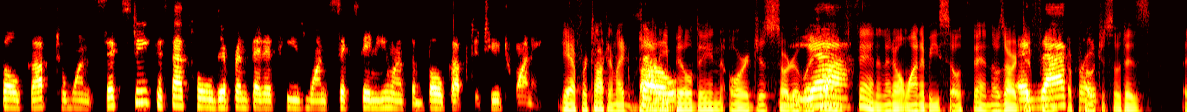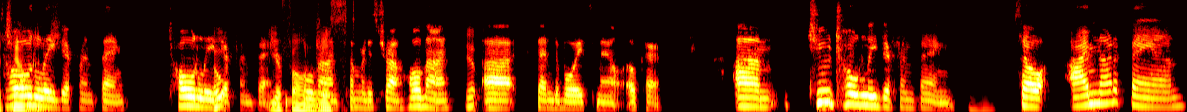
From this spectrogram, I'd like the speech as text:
bulk up to 160? Because that's whole different than if he's 160 and he wants to bulk up to 220. Yeah, if we're talking like so, bodybuilding or just sort of like, yeah. oh, I'm thin and I don't want to be so thin. Those are different exactly. approaches. So it is a totally challenge. different thing. Totally oh, different thing. Your phone hold just... on. Somebody's trying. Hold on. Yep. Uh, send a voicemail. Okay. Um, two totally different things. Mm-hmm. So I'm not a fan.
